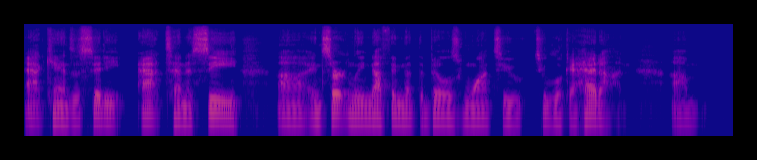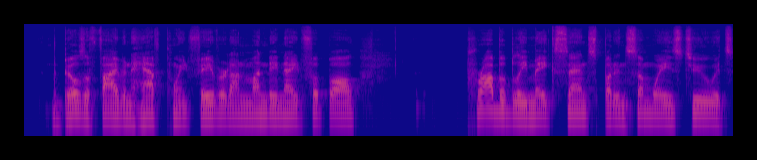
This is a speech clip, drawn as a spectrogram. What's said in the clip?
at Kansas City, at Tennessee, uh, and certainly nothing that the Bills want to to look ahead on. Um, the Bills a five and a half point favorite on Monday Night Football probably makes sense, but in some ways too, it's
